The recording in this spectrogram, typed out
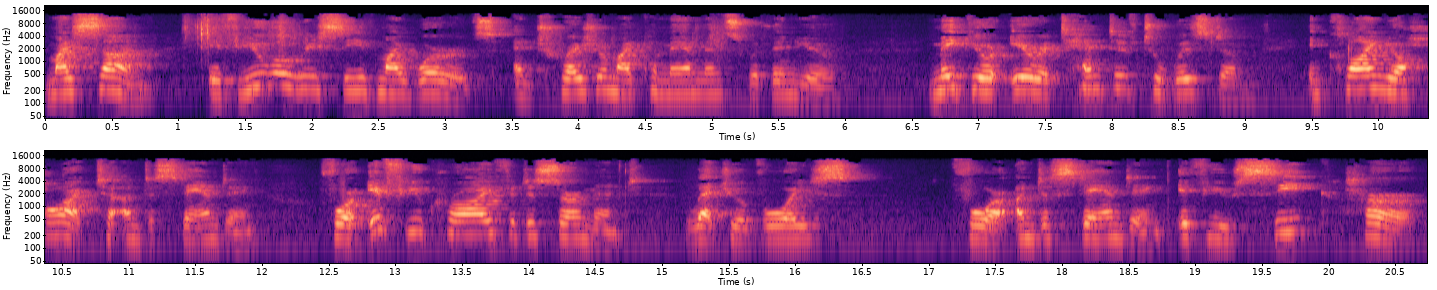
My son, if you will receive my words and treasure my commandments within you, make your ear attentive to wisdom, incline your heart to understanding. For if you cry for discernment, let your voice for understanding. If you seek her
